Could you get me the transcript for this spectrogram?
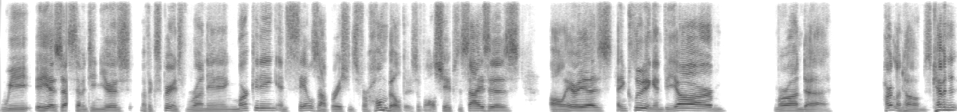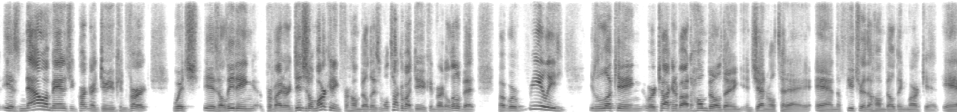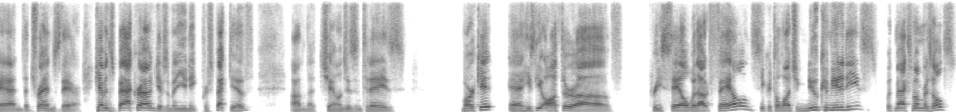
We he has uh, 17 years of experience running marketing and sales operations for home builders of all shapes and sizes, all areas, including NVR, Maronda, Heartland Homes. Kevin is now a managing partner at Do You Convert, which is a leading provider of digital marketing for home builders. And we'll talk about Do You Convert a little bit, but we're really looking, we're talking about home building in general today and the future of the home building market and the trends there. Kevin's background gives him a unique perspective on the challenges in today's market. And he's the author of Pre-Sale Without Fail, Secret to Launching New Communities with Maximum Results.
